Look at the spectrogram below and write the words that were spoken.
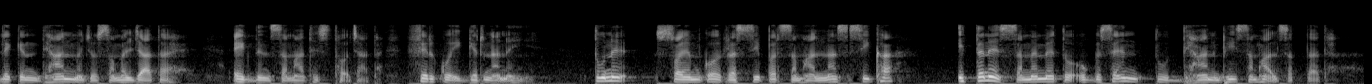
लेकिन ध्यान में जो संभल जाता है, एक दिन समाधिस्थ हो जाता है। फिर कोई गिरना नहीं तूने स्वयं को रस्सी पर संभालना सीखा। इतने समय में तो उग्रसेन तू ध्यान भी संभाल सकता था।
